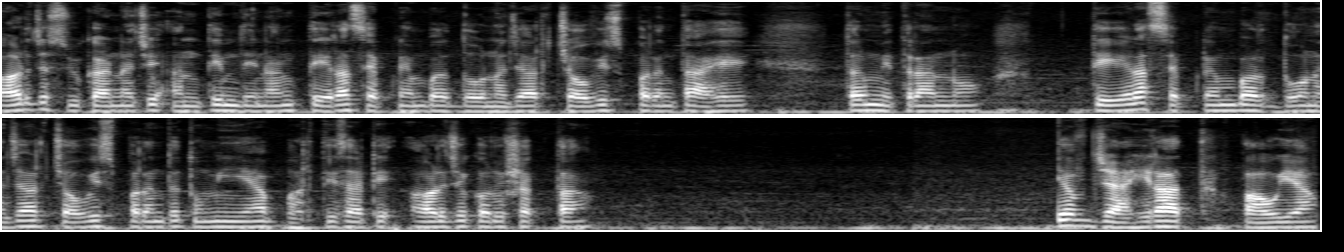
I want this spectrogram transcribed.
अर्ज स्वीकारण्याची अंतिम दिनांक तेरा सप्टेंबर दोन हजार चोवीसपर्यंत आहे. तर मित्रांनो तेरा सप्टेंबर दोन हजार चोवीसपर्यंत तुम्ही या भरतीसाठी अर्ज करू शकता. एफ जाहिरात पाहूया.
